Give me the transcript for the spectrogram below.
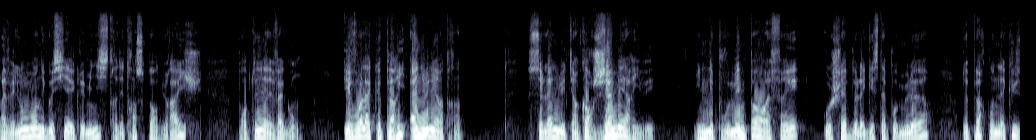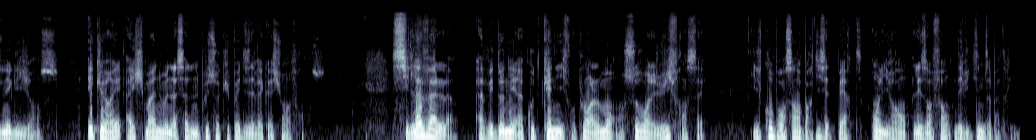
avait longuement négocié avec le ministre des Transports du Reich pour obtenir des wagons. Et voilà que Paris annulait un train. Cela ne lui était encore jamais arrivé. Il ne pouvait même pas en référer au chef de la Gestapo Müller, de peur qu'on ne l'accuse de négligence. Écœuré, Eichmann menaça de ne plus s'occuper des évacuations en France. Si Laval avait donné un coup de canif au plan allemand en sauvant les juifs français, il compensa en partie cette perte en livrant les enfants des victimes apatrides.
